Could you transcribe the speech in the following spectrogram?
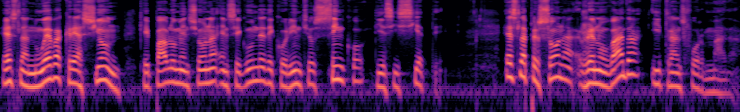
Es la nueva creación que Pablo menciona en 2 de Corintios 5, 17. Es la persona renovada y transformada.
